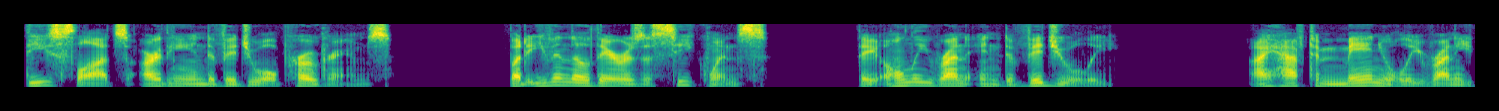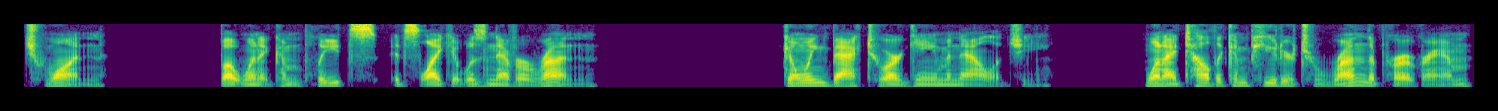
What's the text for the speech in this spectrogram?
These slots are the individual programs. But even though there is a sequence, they only run individually. I have to manually run each one, but when it completes, it's like it was never run. Going back to our game analogy, when I tell the computer to run the program,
